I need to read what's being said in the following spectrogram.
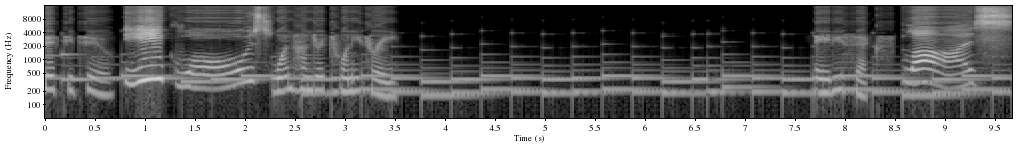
52, equals 123. 86, plus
